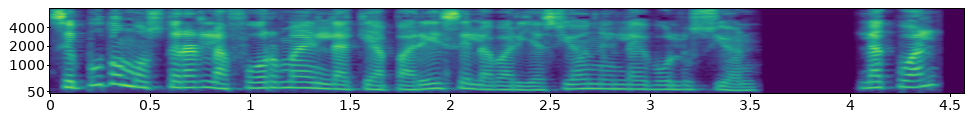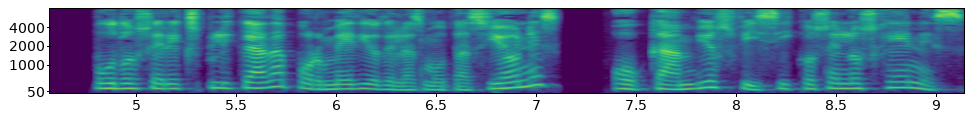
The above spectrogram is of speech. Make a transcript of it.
se pudo mostrar la forma en la que aparece la variación en la evolución, la cual pudo ser explicada por medio de las mutaciones o cambios físicos en los genes.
